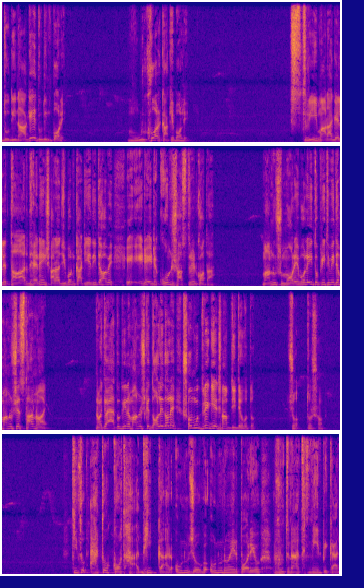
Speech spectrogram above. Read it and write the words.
দুদিন আগে, দুদিন পরে। মূর্খ আর কাকে বলে? স্ত্রী মারা গেলে তার ধ্যানেই সারা জীবন কাটিয়ে দিতে হবে। এটা এটা কোন শাস্ত্রের কথা? মানুষ মরে বলেই তো পৃথিবীতে মানুষের স্থান হয়। নয়তো এতদিনে মানুষকে দলে দলে সমুদ্রে গিয়ে ঝাঁপ দিতে হতো। সত্য সব কিন্তু এত কথা ধিক্কার অনুযোগ অনুনয়ের পরেও ভূতনাথ নির্বিকার।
